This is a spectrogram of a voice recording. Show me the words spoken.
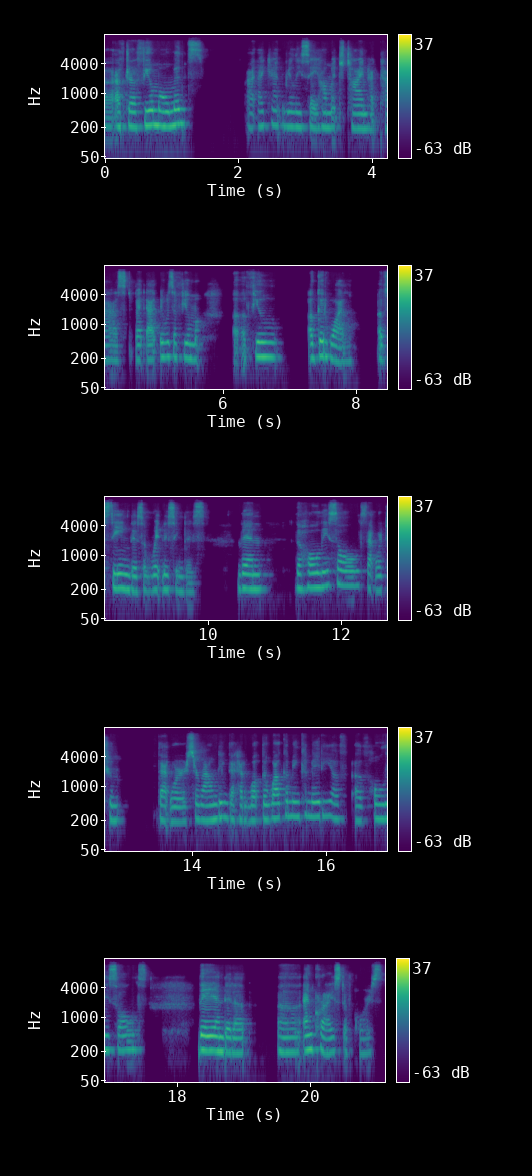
uh, after a few moments, I, I, can't really say how much time had passed, but uh, it was a few, a few, a good while of seeing this, of witnessing this. Then the holy souls that were to that were surrounding that had the welcoming committee of, of holy souls they ended up uh, and christ of course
